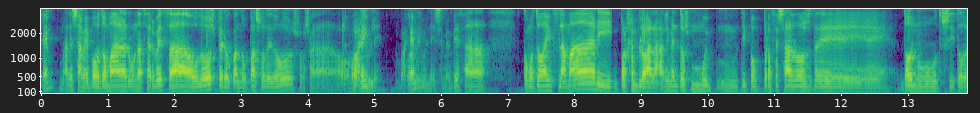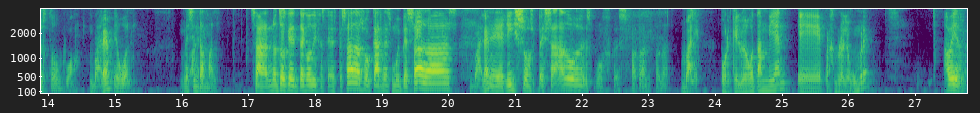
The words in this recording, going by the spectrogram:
Vale. Vale, o sea, me puedo tomar una cerveza o dos, pero cuando paso de dos, o sea, horrible. Vale. Horrible. Se me empieza como todo a inflamar y, por ejemplo, alimentos muy mm, tipo procesados de donuts y todo esto, buah, Vale. igual, me Vale. sientan mal. O sea, noto que tengo digestiones pesadas o carnes muy pesadas, Vale. eh, guisos pesados, es, uf, es fatal, fatal. Vale. Porque luego también, eh, por ejemplo, legumbre. A ver,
